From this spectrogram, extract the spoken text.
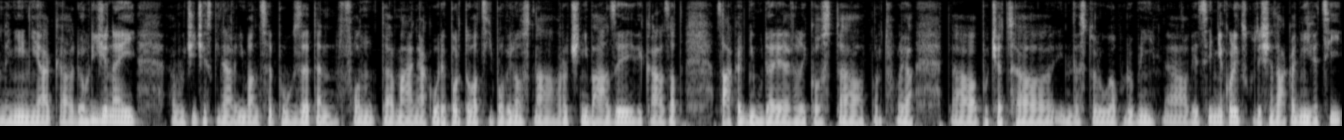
není nijak dohlížený, vůči České národní bance pouze ten fond má nějakou reportovací povinnost na roční bázi, vykázat základní údaje, velikost portfolia, počet investorů a podobné věci, několik skutečně základních věcí.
